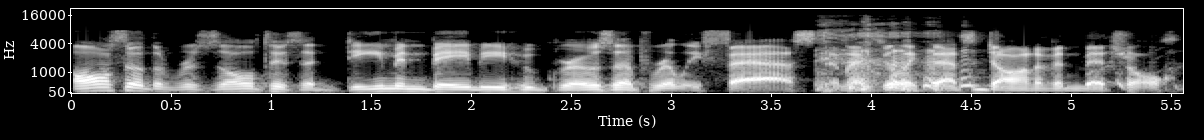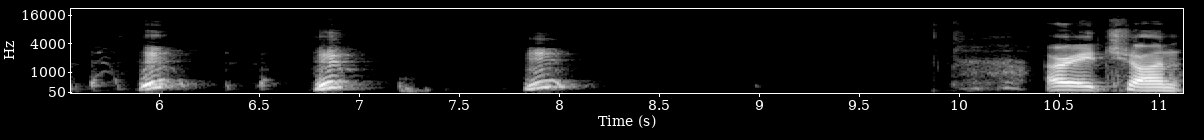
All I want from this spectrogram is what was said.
also the result is a demon baby who grows up really fast, and I feel like that's Donovan Mitchell. All right, Sean.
